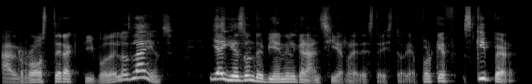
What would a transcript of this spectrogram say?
al roster activo de los Lions. Y ahí es donde viene el gran cierre de esta historia, porque Skipper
